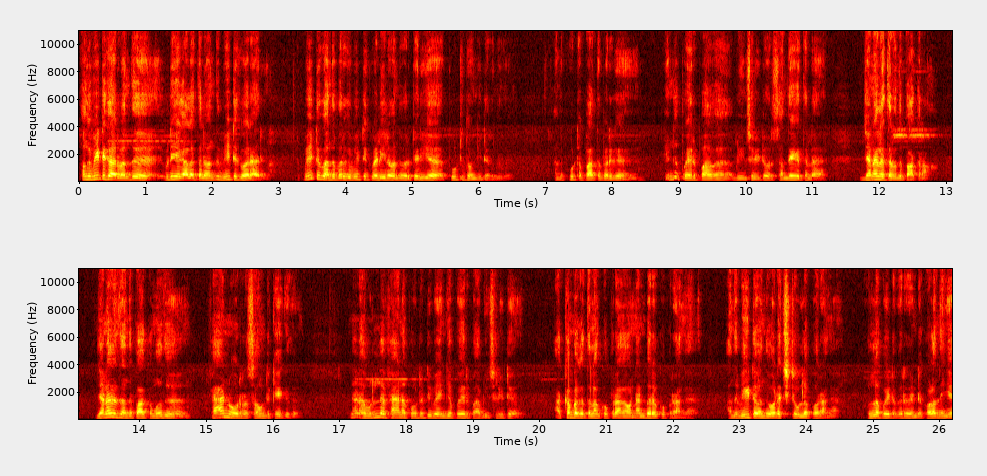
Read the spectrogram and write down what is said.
அவங்க வீட்டுக்கார் வந்து விடிய காலத்தில் வந்து வீட்டுக்கு வராரு. வீட்டுக்கு வந்த பிறகு வீட்டுக்கு வெளியில் வந்து ஒரு பெரிய பூட்டு தொங்கிட்டு இருந்தது. அந்த பூட்டை பார்த்த பிறகு எங்கே போயிருப்பாவ அப்படின்னு சொல்லிட்டு ஒரு சந்தேகத்தில் ஜன்னலை திறந்து பார்க்குறான். ஜன்னலை திறந்து பார்க்கும்போது ஃபேன் ஓடுற சவுண்டு கேட்குது என்னடா உள்ளே ஃபேனை போட்டுட்டு இவன் எங்கே போயிருப்பா? அப்படின்னு சொல்லிட்டு அக்கம் பக்கத்தெல்லாம் கூப்பிட்றாங்க அவன் நண்பரை கூப்பிட்றாங்க. அந்த வீட்டை வந்து உடைச்சிட்டு உள்ளே போகிறாங்க உள்ளே போயிட்ட பிறகு ரெண்டு குழந்தைங்க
